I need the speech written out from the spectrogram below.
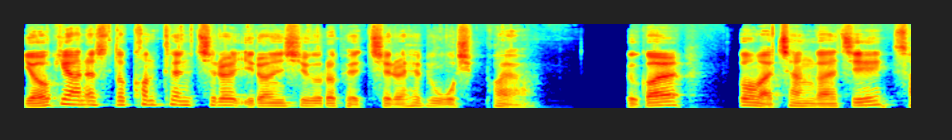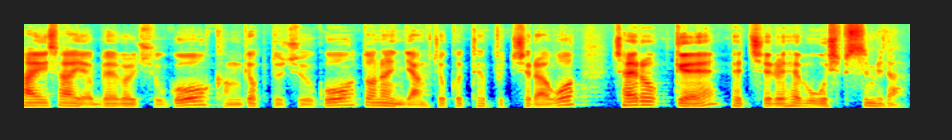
여기 안에서도 컨텐츠를 이런 식으로 배치를 해보고 싶어요. 그걸 또 마찬가지 사이사이 여백을 주고 간격도 주고 또는 양쪽 끝에 붙이라고 자유롭게 배치를 해보고 싶습니다.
